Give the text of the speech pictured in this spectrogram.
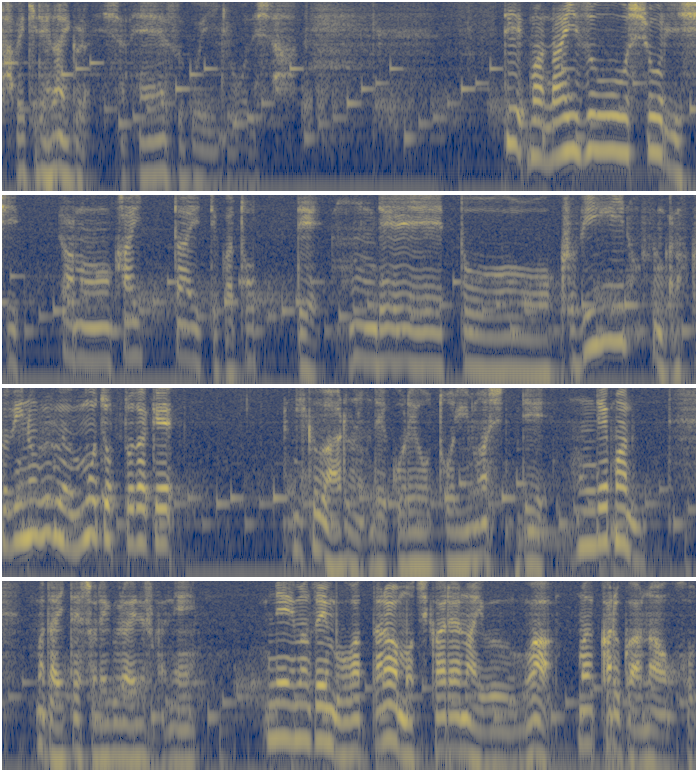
食べきれないぐらいでしたね。すごい量でした。で、まあ、内臓を処理しあの解体っていうか取ってでえっと首の部分かな？首の部分もちょっとだけ肉があるのでこれを取りましてでまあまあ大体それぐらいですかね。で、まあ、全部終わったら持ち帰らない部分は、まあ、軽く穴を掘っ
